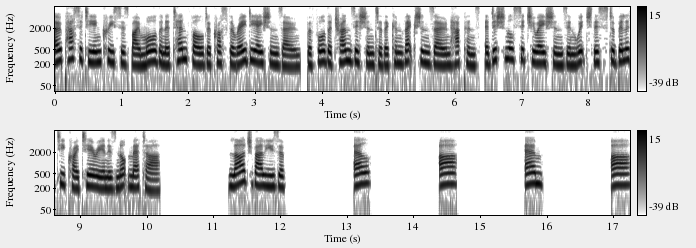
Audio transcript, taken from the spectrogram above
opacity increases by more than a tenfold across the radiation zone. Before the transition to the convection zone happens, additional situations in which this stability criterion is not met are large values of L R M R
